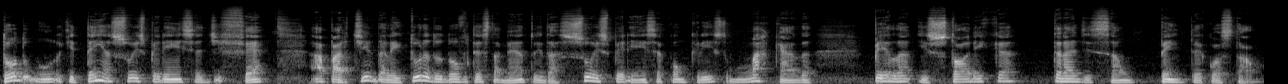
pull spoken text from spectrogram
todo mundo que têm a sua experiência de fé a partir da leitura do Novo Testamento e da sua experiência com Cristo, marcada pela histórica tradição pentecostal.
